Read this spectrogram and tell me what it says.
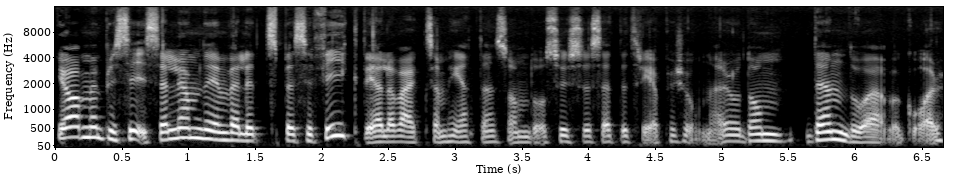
Ja men precis, eller om det är en väldigt specifik del av verksamheten som då sysselsätter tre personer och de, den då övergår.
